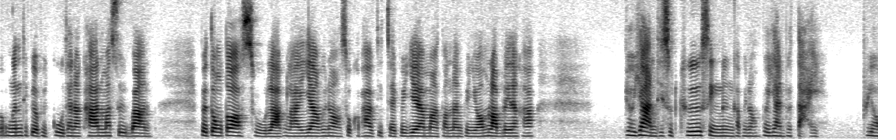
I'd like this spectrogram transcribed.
กับเงินที่เปียวไปกู้ธนาคารมาซื้อบ้านเปียวต้องต่อสู้หลากหลายอย่างพี่น้องสุขภาพจิตใจเปียวแย่มากตอนนั้นเปียวยอมรับเลยนะคะ เปียวยานที่สุดคือสิ่งหนึ่งค่ะพี่น้องเปียวยานเปียวตายเปียว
